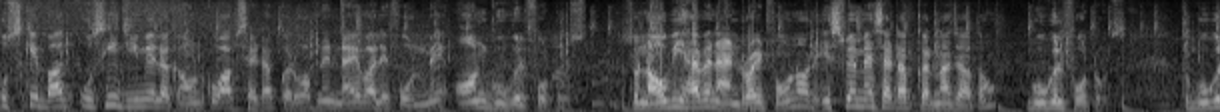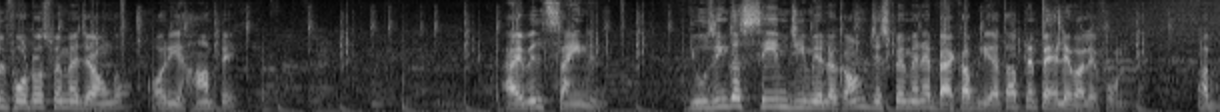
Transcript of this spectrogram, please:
उसके बाद उसी जीमेल अकाउंट को आप सेटअप करो अपने नए वाले फ़ोन में on Google photos so now we have an Android phone और इसमें मैं सेटअप करना चाहता हूँ गूगल फ़ोटोज़ तो गूगल फ़ोटोज़ पे मैं जाऊँगा और यहाँ पे I will sign in using the same G account जिस पे मैंने बैकअप लिया था अपने पहले वाले फ़ोन में. अब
